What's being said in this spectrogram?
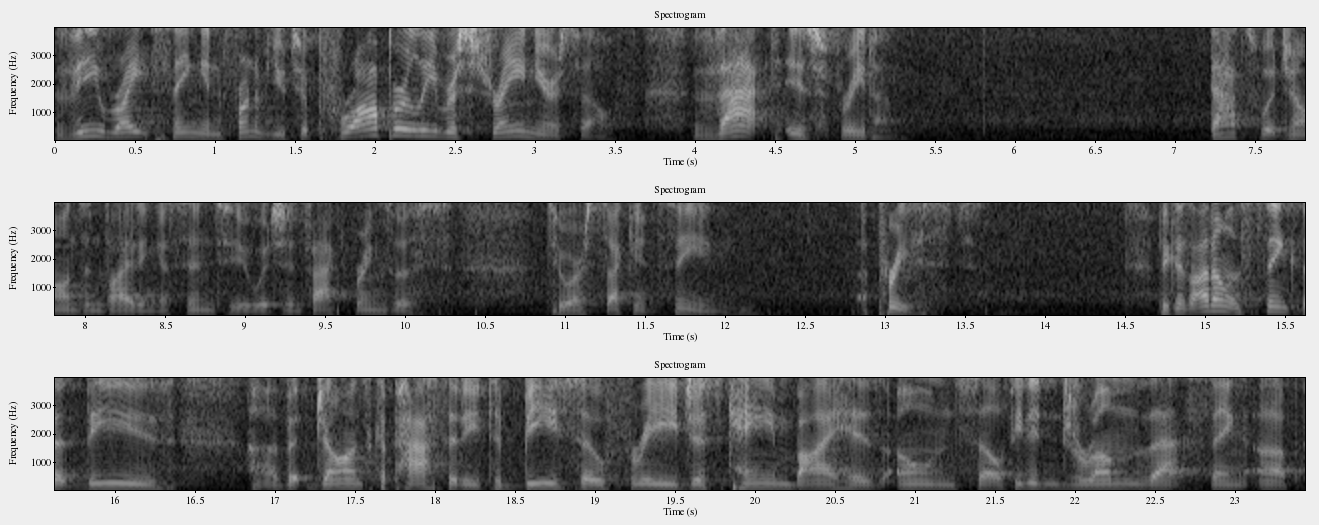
the right thing in front of you, to properly restrain yourself. That is freedom. That's what John's inviting us into, which in fact brings us to our second scene a priest. Because I don't think that these uh, that John's capacity to be so free just came by his own self. He didn't drum that thing up.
